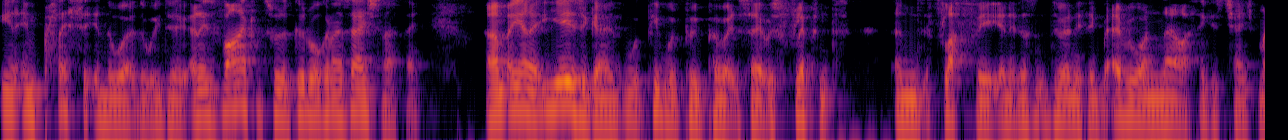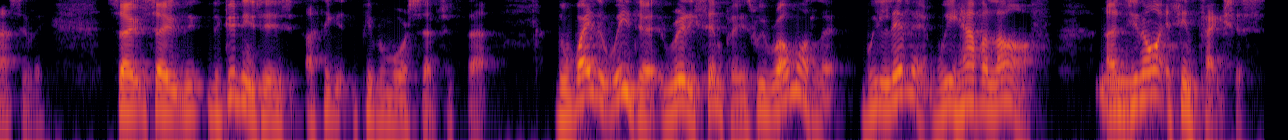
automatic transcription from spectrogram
you know, implicit in the work that we do. And it's vital to a good organization, I think. Um, you know, years ago, people would poo-poo it and say it was flippant and fluffy and it doesn't do anything. But everyone now, I think, has changed massively. So, so the, the good news is, I think people are more receptive to that. The way that we do it, really simply, is we role model it. We live it. We have a laugh. Mm. And you know what? It's infectious.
